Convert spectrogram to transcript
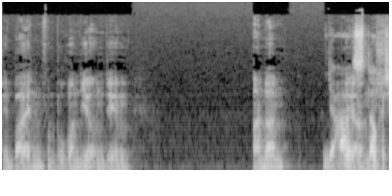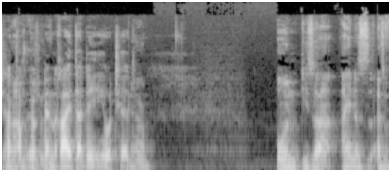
den beiden, von Borondir und dem anderen. Ja, ist, glaube ich, einfach irgendein Reiter der EOTED. Ja. Und dieser eine, also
